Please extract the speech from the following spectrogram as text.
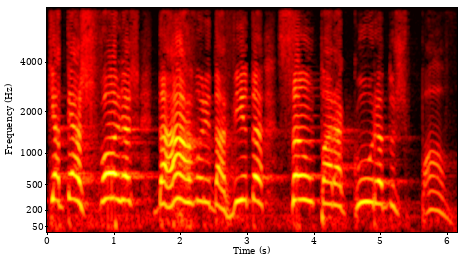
que até as folhas da árvore da vida são para a cura dos povos.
